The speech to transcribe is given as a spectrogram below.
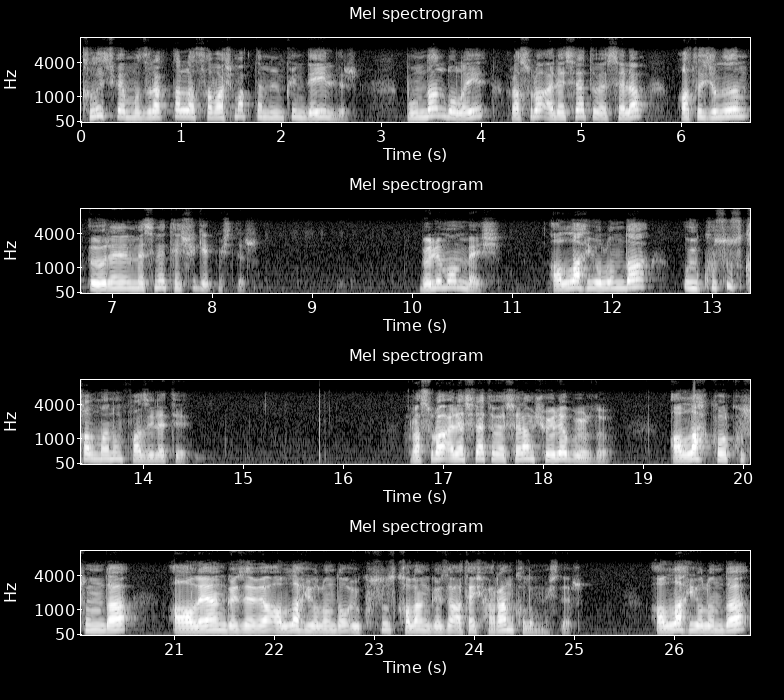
kılıç ve mızraklarla savaşmak da mümkün değildir. Bundan dolayı Resulullah Aleyhisselatü Vesselam atıcılığın öğrenilmesini teşvik etmiştir. Bölüm 15 Allah yolunda uykusuz kalmanın fazileti Resulullah Aleyhisselatü Vesselam şöyle buyurdu. Allah korkusunda ağlayan göze ve Allah yolunda uykusuz kalan göze ateş haram kılınmıştır. Allah yolunda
